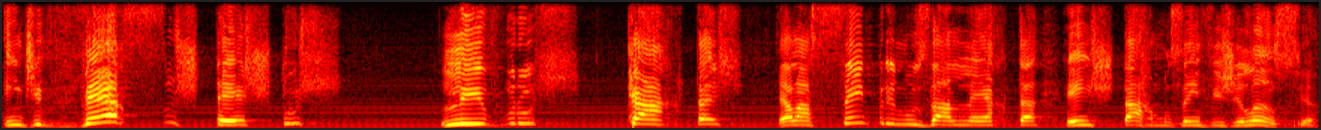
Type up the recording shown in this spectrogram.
em diversos textos, livros, cartas, ela sempre nos alerta em estarmos em vigilância.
